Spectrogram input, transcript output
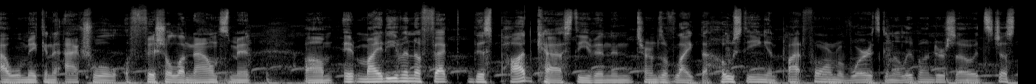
I will make an actual official announcement. Um, it might even affect this podcast, even in terms of like the hosting and platform of where it's going to live under. So it's just,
